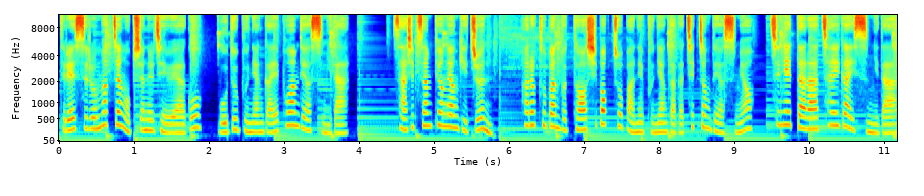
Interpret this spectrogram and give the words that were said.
드레스룸 확장 옵션을 제외하고 모두 분양가에 포함되었습니다. 43평형 기준 8억 후반부터 10억 초반의 분양가가 책정되었으며 층에 따라 차이가 있습니다.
